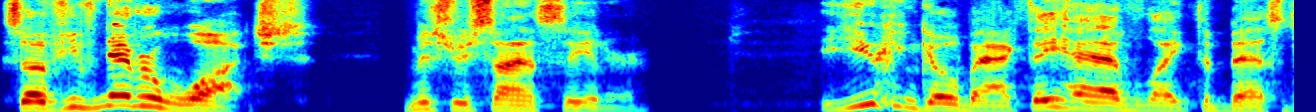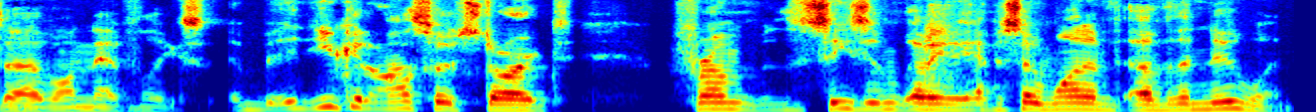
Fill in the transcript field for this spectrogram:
So if you've never watched Mystery Science Theater, you can go back. They have like the best of on Netflix. You can also start from season, I mean, episode one of, of the new one.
